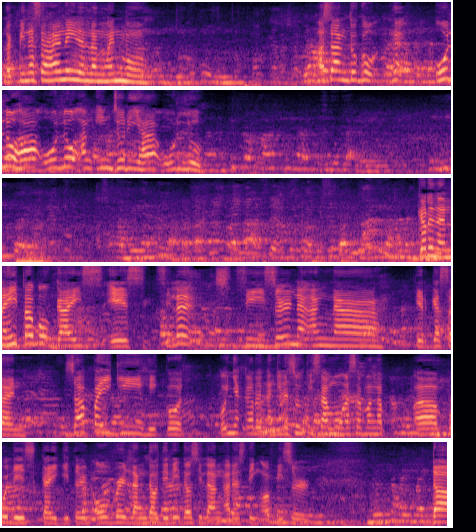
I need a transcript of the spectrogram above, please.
Nagpinasahanay na lang man mo. Asa ang dugo? Ulo ha, ulo ang injury ha, ulo. Karon ang nahitabo guys is sila si sir na ang na tirgasan siya pay gihikot. Unya karon ang ginasulti sa mo sa mga um, pulis kay gi-turn over lang daw dili daw sila ang arresting officer. The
